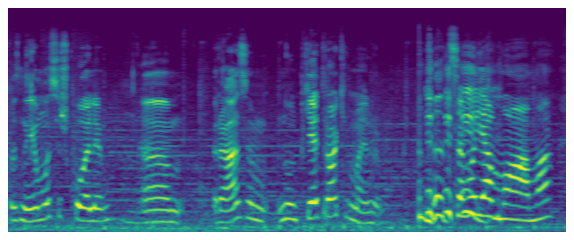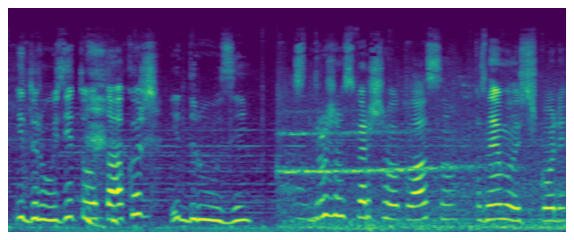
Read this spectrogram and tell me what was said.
Познайомилися в школі. Ем, разом, ну, 5 років майже. Це моя мама І друзі, то також. і друзі. Дружимо з першого класу, познайомились в школі.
